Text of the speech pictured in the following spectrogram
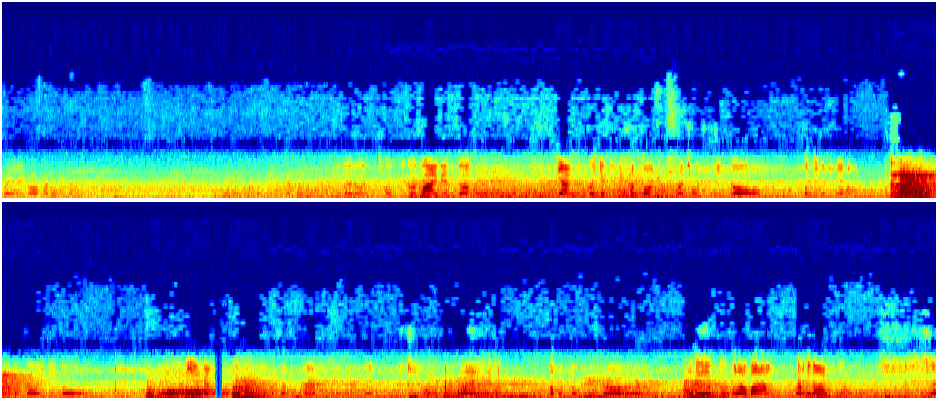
ก็ยังไงก็ฝากติดตามไม่ว่าจะโดนช มหรือโดนว่ายไงแต่ก็ทุกอย่างก็ยังอยู่ในขั้นตอนของวันโชว์จริงๆก็ต้องดีกว่านี้แน่นอนแล้วก็ยังไงก็นี่แล้วกันฝากติดตามด้วยก็ฝนตกอย่มดูพวกเราบ้างบางเวลาที่เราคืออะไร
